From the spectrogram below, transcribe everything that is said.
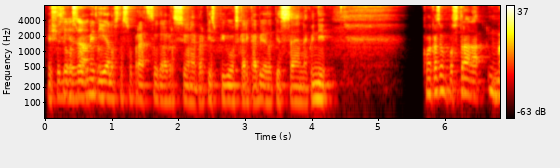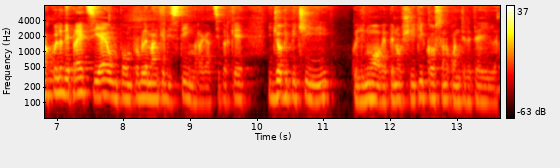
esce il gioco su esatto. MD allo stesso prezzo della versione per PSP Go scaricabile da PSN, quindi come cosa un po' strana. Ma quella dei prezzi è un po' un problema anche di Steam, ragazzi, perché i giochi PC, quelli nuovi appena usciti, costano quanti retail?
